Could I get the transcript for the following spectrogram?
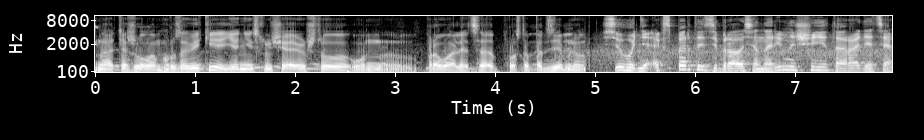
на тяжелом грузовике, я не исключаю, что он э, провалится просто под землю. Сьогодні експерти зібралися на Рівненщині та радяться,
